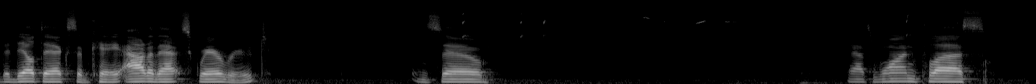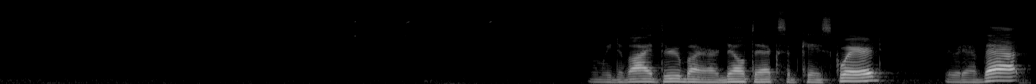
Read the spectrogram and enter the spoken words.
the delta x sub k out of that square root. And so that's 1 plus when we divide through by our delta x sub k squared, we would have that.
